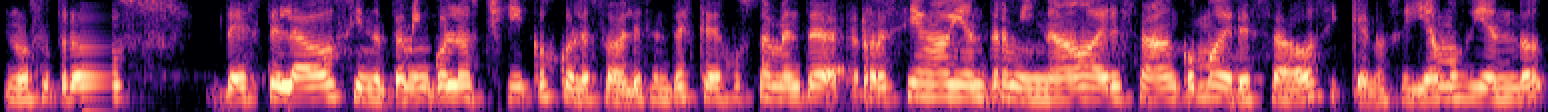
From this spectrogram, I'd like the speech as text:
nosotros de este lado, sino también con los chicos, con los adolescentes que justamente recién habían terminado, estaban como egresados y que nos seguíamos viendo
